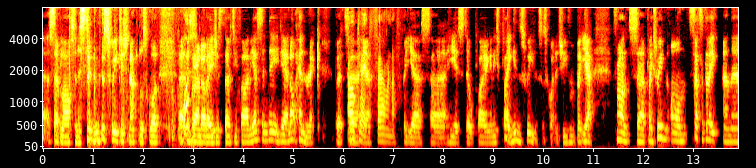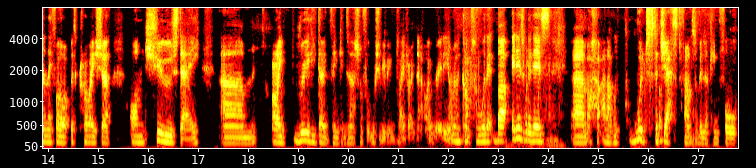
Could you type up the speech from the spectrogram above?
uh, Seb Larsson is still in the Swedish national squad at What? the grand old age of 35. Yes, indeed. Yeah, not Henrik, but uh, Okay, yeah. fair enough. But yes, uh, he is still playing, and he's playing in Sweden, so it's quite an achievement. But yeah, France uh, play Sweden on Saturday, and then they follow up with Croatia on Tuesday. Um, I really don't think international football should be being played right now. I really I'm uncomfortable with it, but it is what it is. Um, and I would, would suggest France will be looking for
